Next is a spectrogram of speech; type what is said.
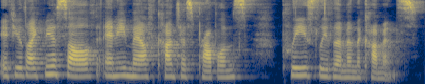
If you'd like me to solve any math contest problems, please leave them in the comments.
